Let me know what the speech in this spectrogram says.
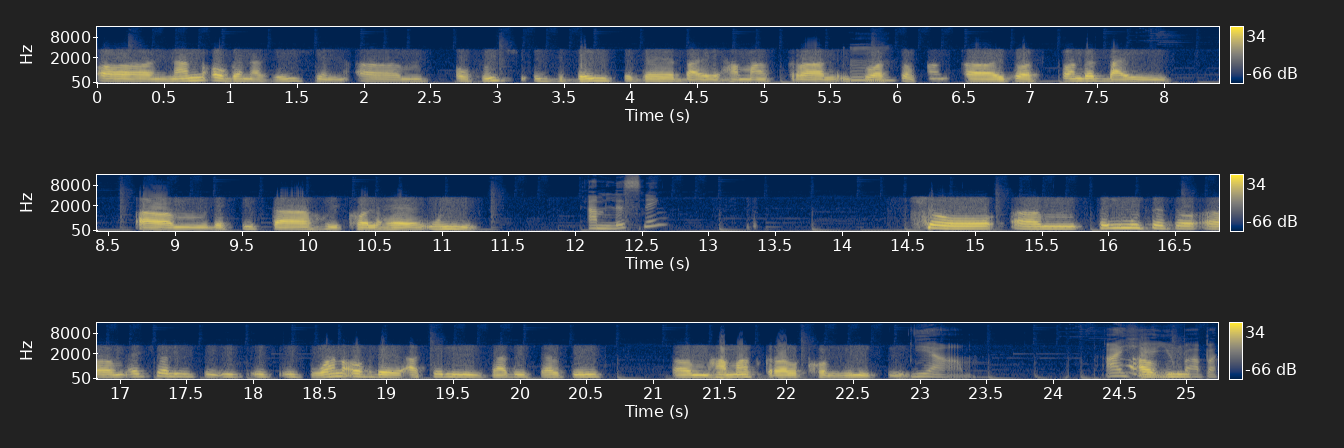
uh, non-organization um, of which is based there by Hamas Kral. It was uh, it was founded by um, the sister we call her Winnie. I'm listening. So, um, Tshedimosetso, um, actually, it's, it's, it's one of the academies that is helping um, Hamas Kral community. Yeah. I hear you, been- Baba.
